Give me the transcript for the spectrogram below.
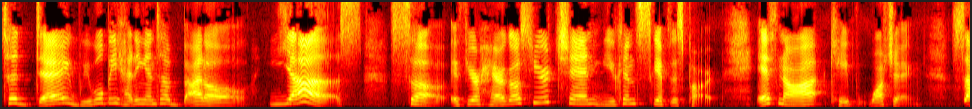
Today we will be heading into battle. Yes! So, if your hair goes to your chin, you can skip this part. If not, keep watching. So,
